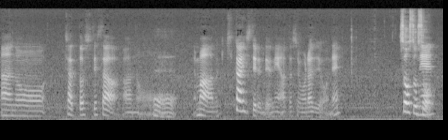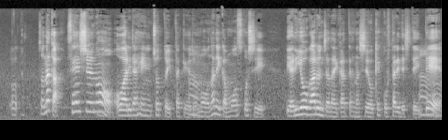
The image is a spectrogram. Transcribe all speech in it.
あのチャットしてさあの、まああの聞き返してるんだよね私もラジオをね。そうそうそう、ね。おそうなんか先週の終わりらへんにちょっと言ったけれども、何かもう少しやりようがあるんじゃないかって話を結構2人でしていて、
